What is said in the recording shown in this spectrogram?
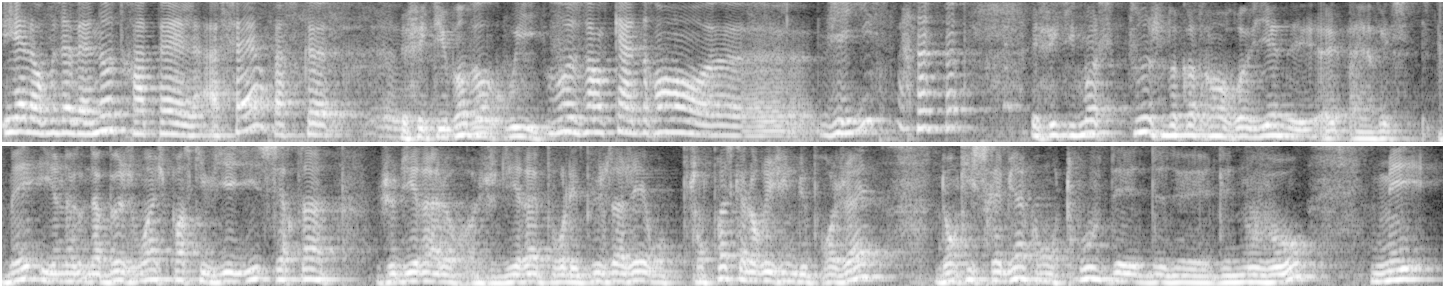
et alors vous avez un autre appel à faire parce que. Euh, Effectivement, donc oui. Vos encadrants euh, vieillissent. Effectivement, tous nos encadrants reviennent, mais il y en a, besoin, je pense qu'ils vieillissent. Certains je dirais alors, je dirais pour les plus âgés, sont presque à l'origine du projet. Donc il serait bien qu'on trouve des, nouveaux, mais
